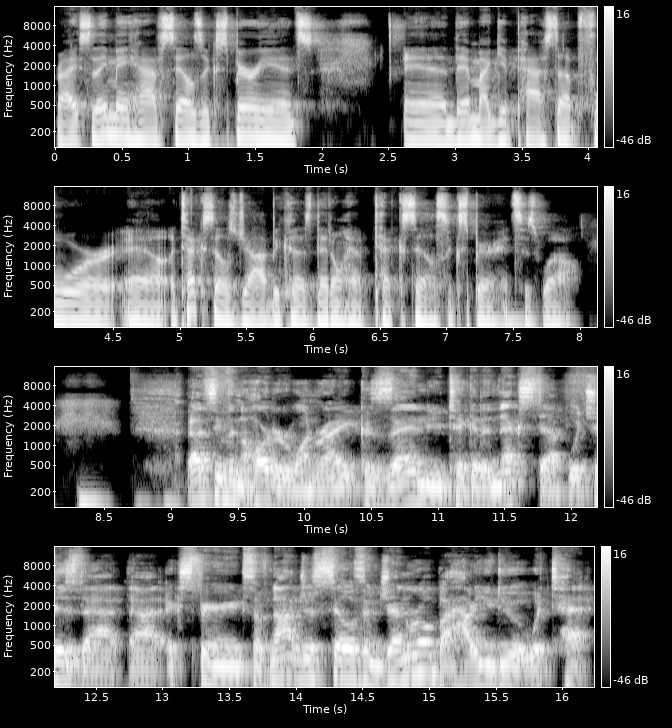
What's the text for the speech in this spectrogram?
right? So they may have sales experience and they might get passed up for uh, a tech sales job because they don't have tech sales experience as well. That's even the harder one, right? Because then you take it a next step, which is that that experience of not just sales in general, but how do you do it with tech?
